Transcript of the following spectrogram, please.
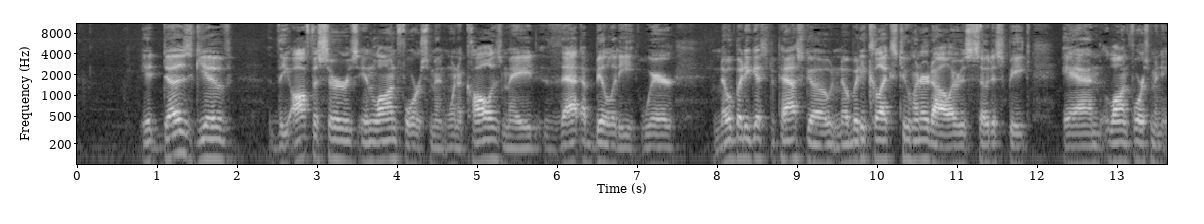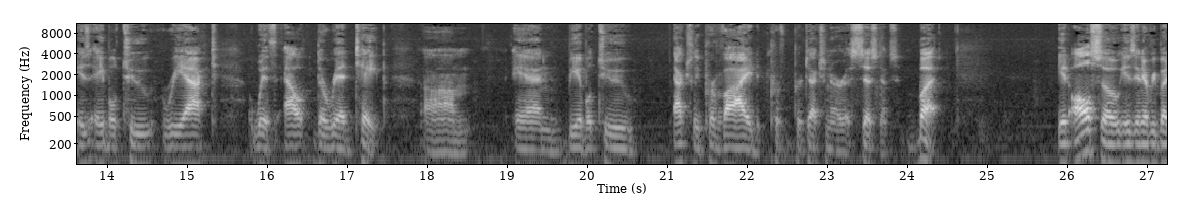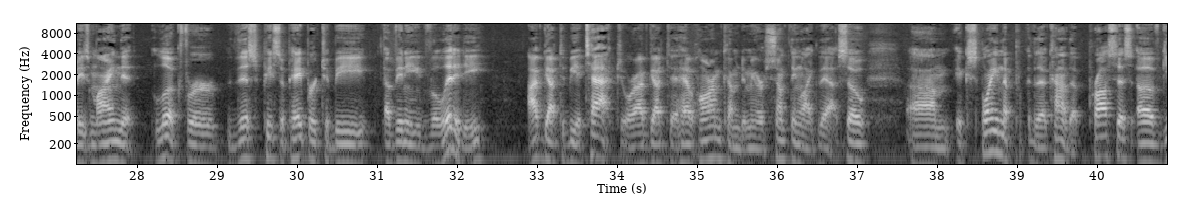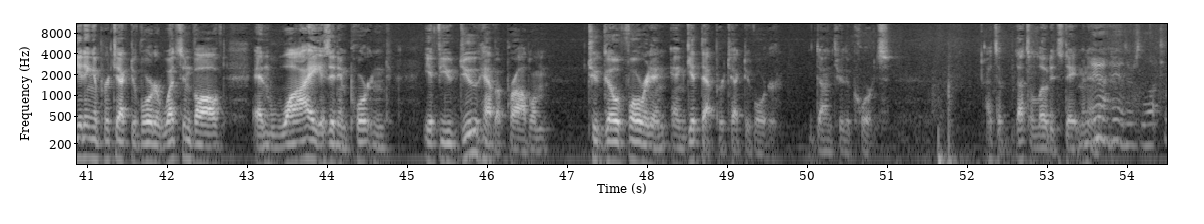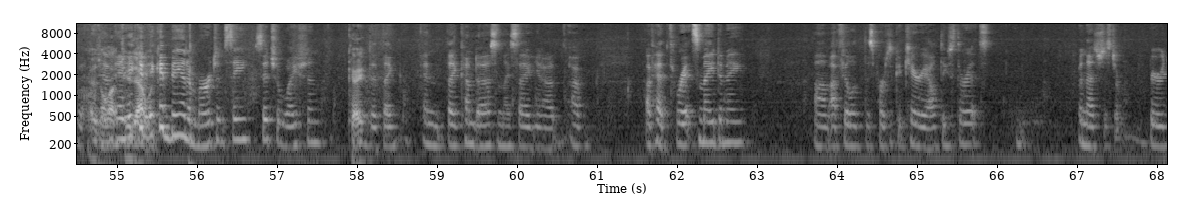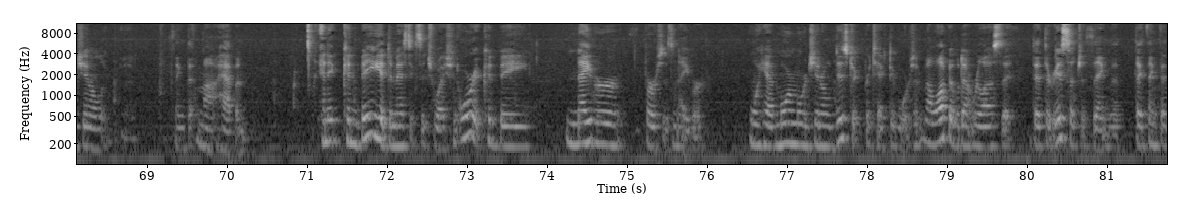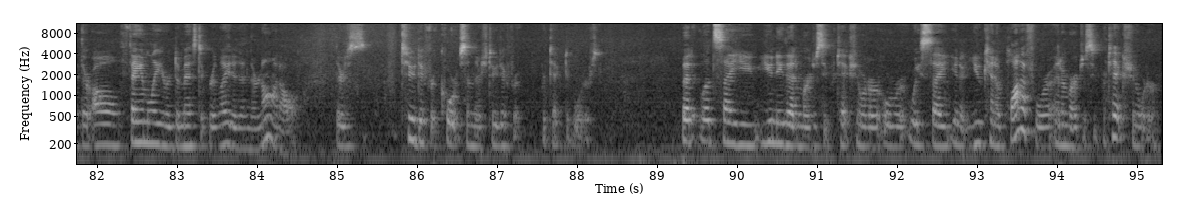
it does give the officers in law enforcement, when a call is made, that ability where nobody gets to pass go, nobody collects $200, so to speak, and law enforcement is able to react without the red tape um, and be able to actually provide pr- protection or assistance. But it also is in everybody's mind that look for this piece of paper to be of any validity i've got to be attacked or i've got to have harm come to me or something like that so um, explain the, the kind of the process of getting a protective order what's involved and why is it important if you do have a problem to go forward and, and get that protective order done through the courts that's a that's a loaded statement isn't it? Yeah, yeah, there's a lot to it. There's a lot and to it that could, one. It could be an emergency situation okay that they, and they come to us and they say, you know, I've, I've had threats made to me. Um, I feel that this person could carry out these threats. And that's just a very general thing that might happen. And it can be a domestic situation, or it could be neighbor versus neighbor. We have more and more general district protective orders. And a lot of people don't realize that, that there is such a thing, that they think that they're all family or domestic related, and they're not all. There's two different courts and there's two different protective orders. But let's say you, you need that emergency protection order, or we say, you know, you can apply for an emergency protection order.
